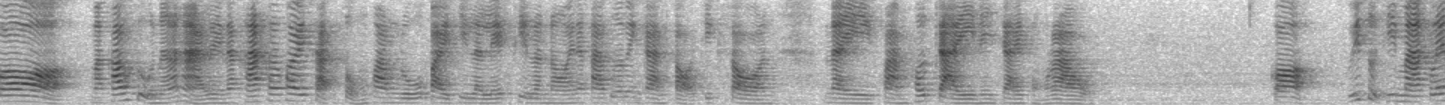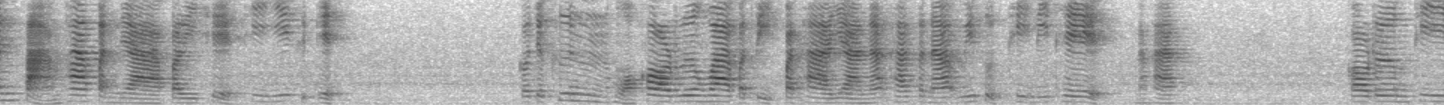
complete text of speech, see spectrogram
ก็มาเข้าสู่เนื้อหาเลยนะคะ ค่อยๆสะสมความรู้ไปทีละเล็กทีละน้อยนะคะ เพื่อเป็นการต่อจิ๊กซอว์ในความเข้าใจในใจของเรา ก็วิสุทธิมรรคเล่มสามภาคปัญญาปริเฉดที่ยี่สิบเอ็ดก็จะขึ้นหัวข้อเรื่องว่าปฏิปทาญาณทัศนวิสุทธินิเทศนะคะ ก็เริ่มที่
